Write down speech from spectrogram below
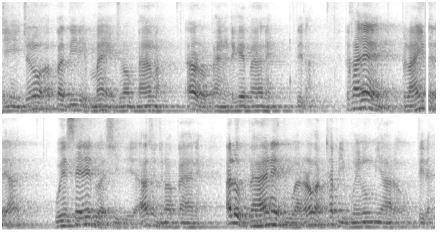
ရင်းကျွန်တော်အပတ်သေးတွေမှန်ရင်ကျွန်တော်ဘန်းမှာအဲ့တော့ဘန်းတယ်တကယ်ဘန်းတယ်သိလားတခါကျရင်ဘလိုင်းတယ်ဗျာ ဝင်ဆဲတဲ့သူကရှိသေးတယ်အဲ့ဆိုကျွန်တော်ဘန်းတယ်အဲ့လိုဘန်းတဲ့သူကတော့ကထပ်ပြီးဝင်လို့မရတော့ဘူးသိလား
